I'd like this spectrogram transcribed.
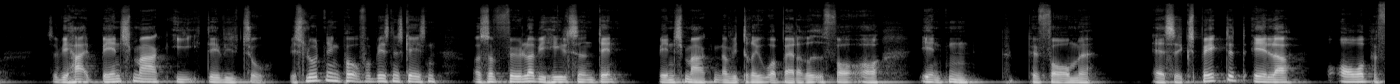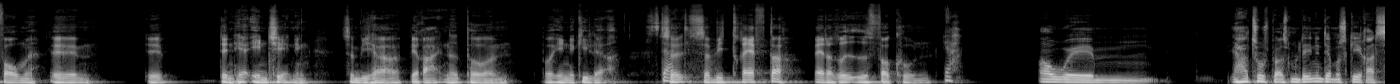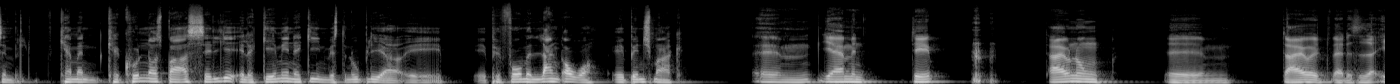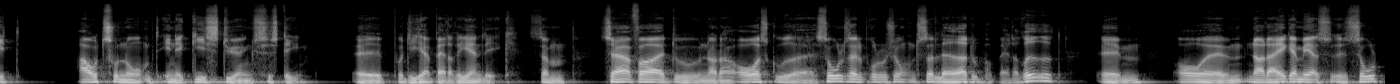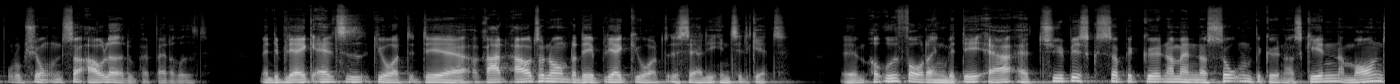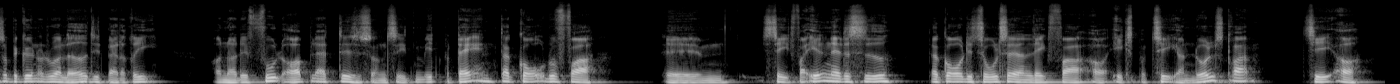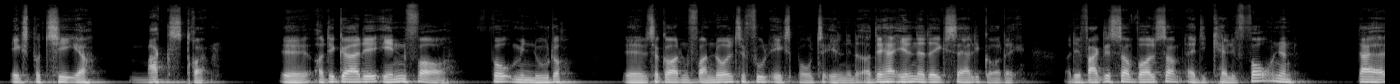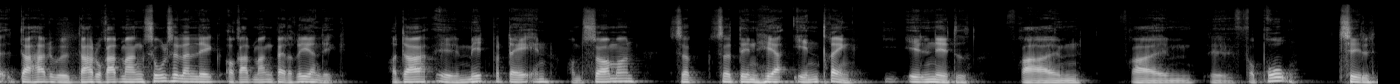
Så vi har et benchmark i det, vi tog beslutning på for business casen, og så følger vi hele tiden den benchmark, når vi driver batteriet for at enten performe as expected, eller overperforme øh, øh, den her indtjening, som vi har beregnet på, øh, på energilæret. Så, så vi drifter batteriet for kunden. Ja. Og øh, jeg har to spørgsmål. Det ene det er måske ret simpelt. Kan, man, kan kunden også bare sælge eller gemme energien, hvis der nu bliver øh, øh, performet langt over øh, benchmark? Øhm, ja, men det, der er jo nogle, øhm, der er jo et, hvad det hedder, et autonomt energistyringssystem øh, på de her batterianlæg, som sørger for, at du, når der er overskud af solcelleproduktion, så lader du på batteriet, øhm, og øhm, når der ikke er mere øh, solproduktion, så aflader du på batteriet. Men det bliver ikke altid gjort. Det er ret autonomt, og det bliver ikke gjort øh, særlig intelligent. Øhm, Og udfordringen ved det er, at typisk så begynder man, når solen begynder at skinne om morgenen, så begynder du at lade dit batteri. Og når det er fuldt opladt, det er sådan set midt på dagen, der går du fra, øh, set fra elnettets side, der går dit solcelleanlæg fra at eksportere nulstrøm til at eksportere maksstrøm. Øh, og det gør det inden for få minutter. Øh, så går den fra 0 til fuld eksport til elnettet. Og det her elnet er ikke særlig godt af. Og det er faktisk så voldsomt, at i Kalifornien, der, der, har, du, der har du ret mange solcelleanlæg og ret mange batterianlæg. Og der øh, midt på dagen om sommeren, så, så den her ændring i elnettet fra, øhm, fra øhm, øh, forbrug til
